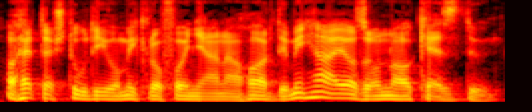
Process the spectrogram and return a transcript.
A hetes stúdió mikrofonjánál Hardi Mihály azonnal kezdünk.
